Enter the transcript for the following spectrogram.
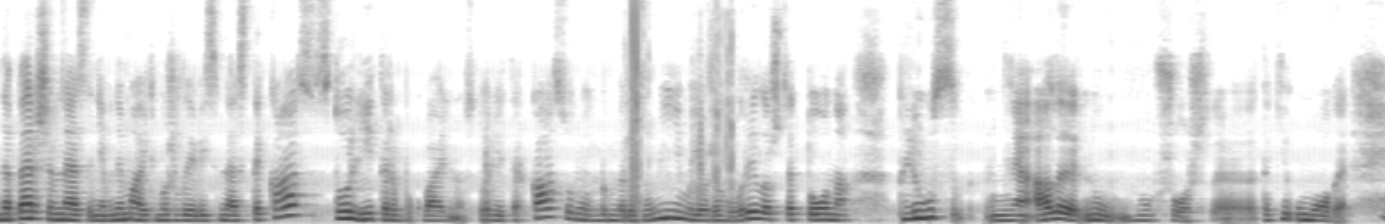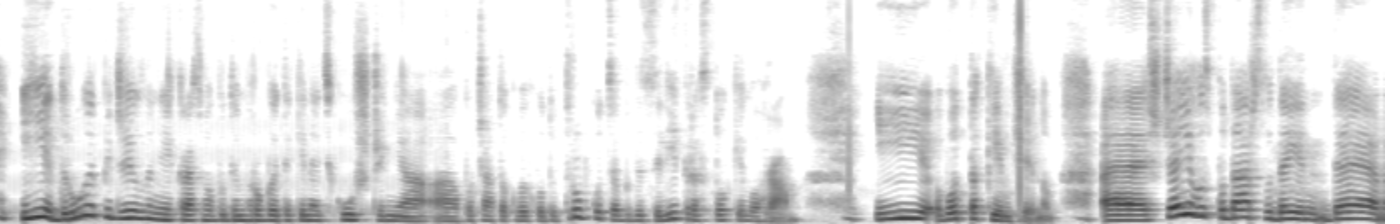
на перше внесення вони мають можливість внести кас 100 літр, буквально 100 літр касу. Ну, ми розуміємо, я вже говорила, що це тона плюс, але ну, ну що ж, е, такі умови. І друге підживлення, якраз ми будемо робити кінець кущення, початок виходу в трубку, це буде селітра 100 кг. І от таким чином. Е, Ще є господарство, де, де,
